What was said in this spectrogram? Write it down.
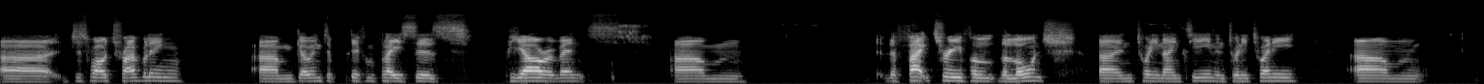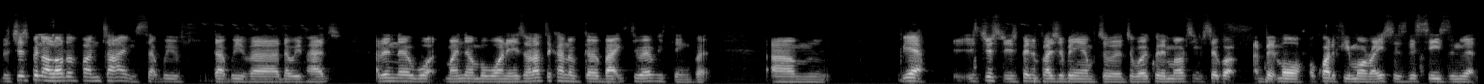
uh, just while traveling, um, going to different places, PR events, um, the factory for the launch uh, in 2019 and 2020. Um, there's just been a lot of fun times that we've that we've uh, that we've had. I don't know what my number one is. I'd have to kind of go back through everything, but um, yeah, it's just it's been a pleasure being able to to work with him. Obviously, we've still got a bit more or quite a few more races this season that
